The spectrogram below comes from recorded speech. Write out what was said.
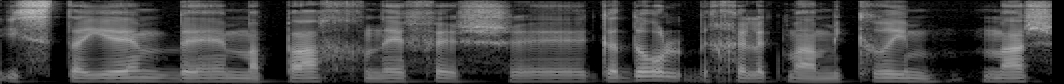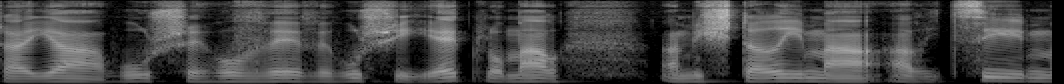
הסתיים במפח נפש אה, גדול. בחלק מהמקרים מה שהיה הוא שהווה והוא שיהיה, כלומר המשטרים העריצים,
